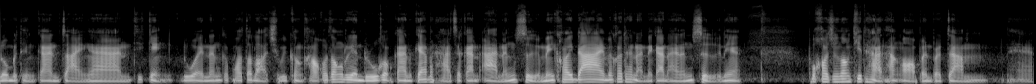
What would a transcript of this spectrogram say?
รวมไปถึงการจ่ายงานที่เก่งด้วยนั่นก็เพราะตลอดชีวิตของเขาเขาต้องเรียนรู้กับการแก้ปัญหาจากการอ่านหนังสือ ไม่ค่อยได้ ไม่ค่อยถนัดในการอ่านหนังสือเนี่ย พวกเขาจะต้องคิดหาทางออกเป็นประจำนะฮะ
